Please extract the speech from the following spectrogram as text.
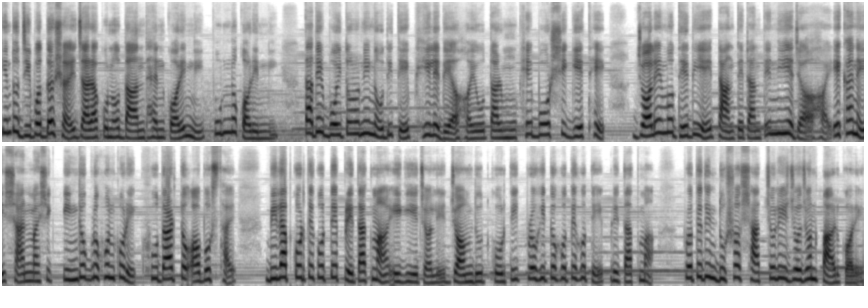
কিন্তু জীবদ্দশায় যারা কোনো দান ধ্যান করেননি, পুণ্য করেননি, তাদের বৈতরণী নদীতে ফেলে দেয়া হয় ও তার মুখে বড়শি গেথে জলের মধ্যে দিয়ে টানতে টানতে নিয়ে যাওয়া হয়। এখানে ষান্মাসিক পিণ্ড গ্রহণ করে ক্ষুধার্ত অবস্থায় বিলাপ করতে করতে প্রেতাত্মা এগিয়ে চলে। যমদূত কর্তৃক প্রহিত হতে হতে প্রেতাত্মা প্রতিদিন দুশো সাতচল্লিশ যোজন পার করে।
